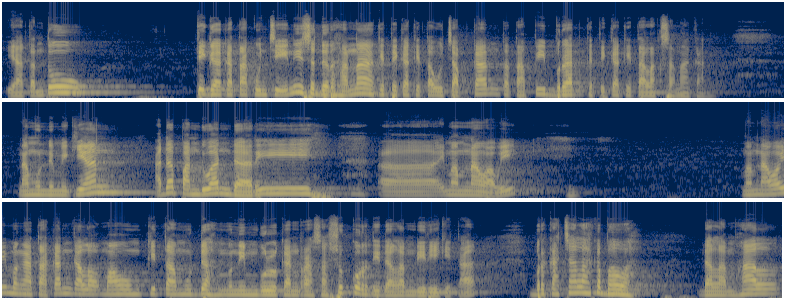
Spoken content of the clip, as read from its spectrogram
Ya, tentu Tiga kata kunci ini sederhana ketika kita ucapkan tetapi berat ketika kita laksanakan. Namun demikian ada panduan dari uh, Imam Nawawi. Imam Nawawi mengatakan kalau mau kita mudah menimbulkan rasa syukur di dalam diri kita, berkacalah ke bawah dalam hal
